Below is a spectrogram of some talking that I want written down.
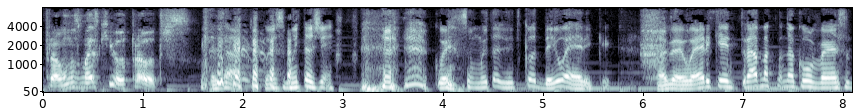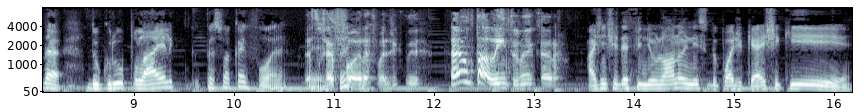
Pra uns mais que outros, pra outros. Exato. Eu conheço muita gente. conheço muita gente que odeia o Eric. Sabe? O Eric entrar na, na conversa da, do grupo lá, ele, a pessoa cai fora. Essa É cai fora, pode crer. É um talento, né, cara? A gente definiu lá no início do podcast que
